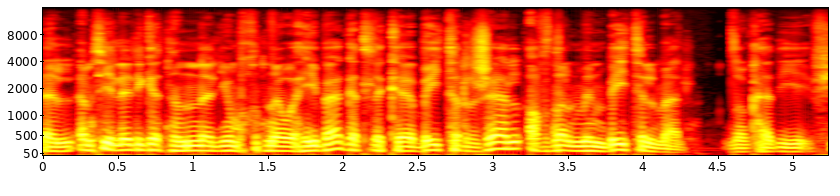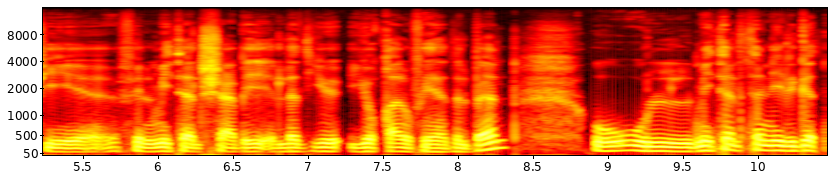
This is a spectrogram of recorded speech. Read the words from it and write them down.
الأمثلة اللي قالت لنا اليوم خدنا وهبه قالت لك بيت الرجال أفضل من بيت المال. donc هذه في في المثال الشعبي الذي يقال في هذا البال. والمثال الثاني اللي قالت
